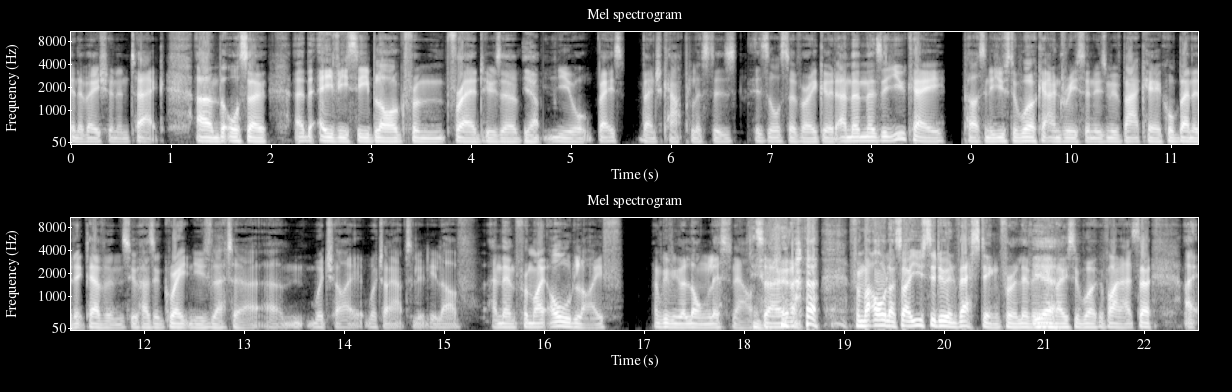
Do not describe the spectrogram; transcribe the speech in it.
innovation and tech, um, but also uh, the AVC blog from Fred, who's a yep. New York-based venture capitalist, is is also very good. And then there's a UK person who used to work at Andreessen, who's moved back here, called Benedict Evans, who has a great newsletter, um, which I which I absolutely love. And then from my old life, I'm giving you a long list now. So from my old, so I used to do investing for a living yeah. and I used to work in finance. So I,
